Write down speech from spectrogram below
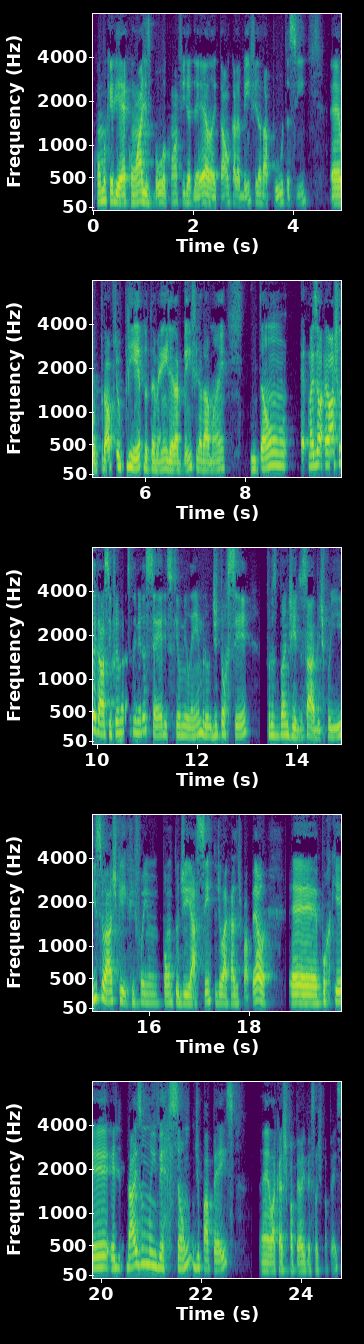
como que ele é com a Lisboa, com a filha dela e tal, um cara bem filha da puta, assim. É, o próprio Prieto também, ele era bem filha da mãe. Então, é, mas eu, eu acho legal, assim, foi uma das primeiras séries que eu me lembro de torcer para os bandidos, sabe? Tipo, e isso eu acho que, que foi um ponto de acerto de La Casa de Papel, é, porque ele traz uma inversão de papéis, é, La Casa de Papel, inversão de papéis,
